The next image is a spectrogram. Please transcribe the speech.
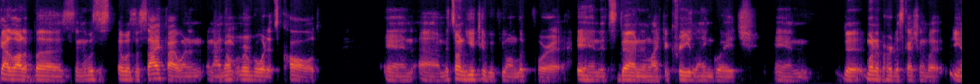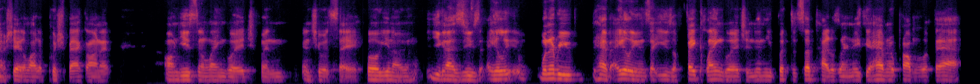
got a lot of buzz, and it was it was a sci-fi one, and I don't remember what it's called. and um, it's on YouTube if you want to look for it. And it's done in like the Cree language. And the one of her discussions, but you know, she had a lot of pushback on it, on using the language when, and she would say, well, you know, you guys use alien. Whenever you have aliens that use a fake language, and then you put the subtitles underneath, you have no problem with that.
